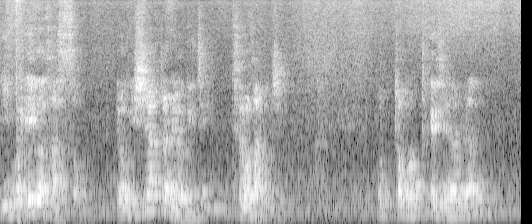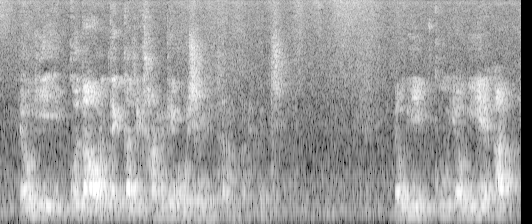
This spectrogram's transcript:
이거 얘가 갔어. 여기 시작점이 여기지? 들어갔지. 보통 어떻게 지냐면 여기 입구 나올 때까지 간 게 50m란 말이야. 그렇지? 여기 입구 여기 앞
